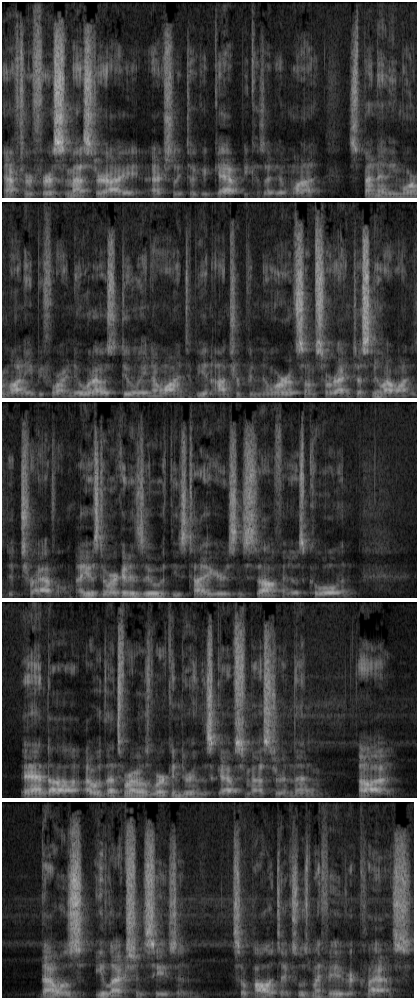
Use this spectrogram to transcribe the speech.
After first semester, I actually took a gap because I didn't want to spend any more money before I knew what I was doing. I wanted to be an entrepreneur of some sort. I just knew I wanted to travel. I used to work at a zoo with these tigers and stuff, and it was cool. And and uh, I, that's where I was working during this gap semester. And then uh, that was election season. So politics was my favorite class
